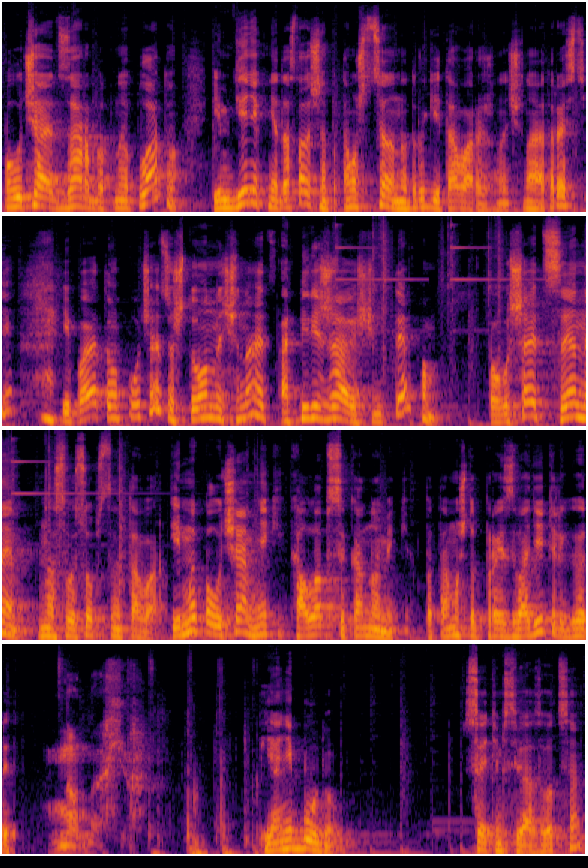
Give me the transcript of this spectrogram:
получают заработную плату, им денег недостаточно, потому что цены на другие товары же начинают расти, и поэтому получается, что он начинает опережающим темпом повышать цены на свой собственный товар. И мы получаем некий коллапс экономики, потому что производитель говорит, ну нахер, я не буду с этим связываться.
